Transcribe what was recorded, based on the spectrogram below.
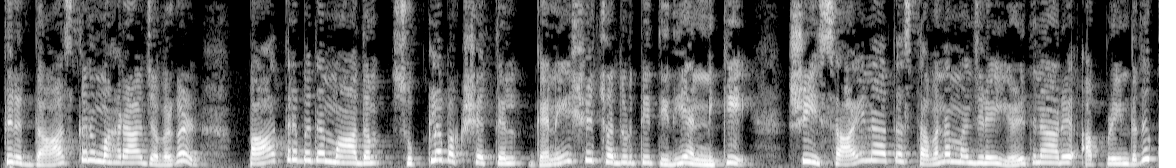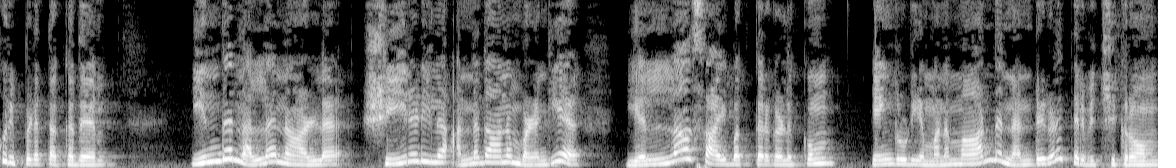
திரு தாஸ்கர் மகாராஜ் அவர்கள் பாத்திரபத மாதம் சுக்லபக்ஷத்தில் கணேச சதுர்த்தி திதி அன்னைக்கு ஸ்ரீ சாய்நாத ஸ்தவன மஞ்சிரை எழுதினாரு அப்படின்றது குறிப்பிடத்தக்கது. இந்த நல்ல நாள்ல ஷீரடியில அன்னதானம் வழங்கிய எல்லா சாய் பக்தர்களுக்கும் எங்களுடைய மனமார்ந்த நன்றிகளை தெரிவிச்சுக்கிறோம்.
